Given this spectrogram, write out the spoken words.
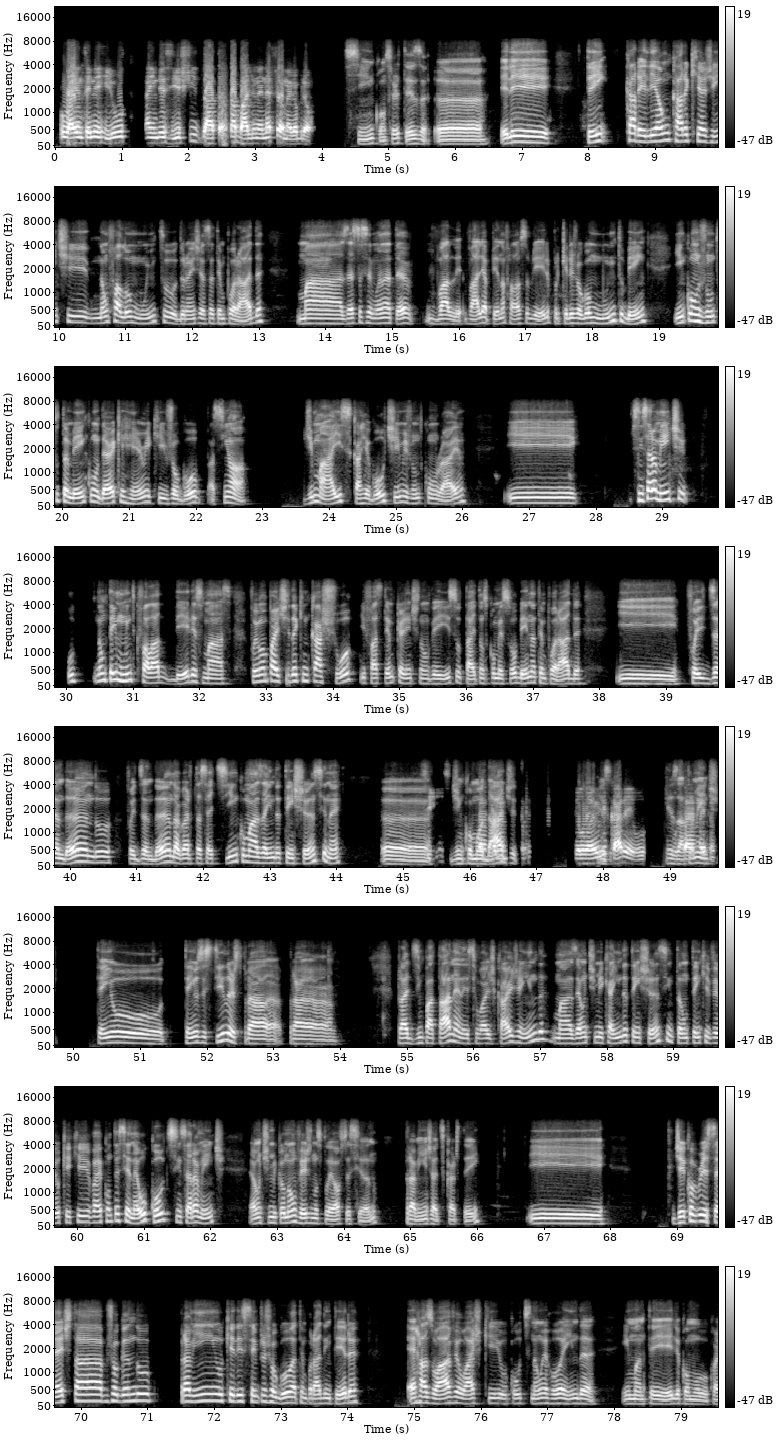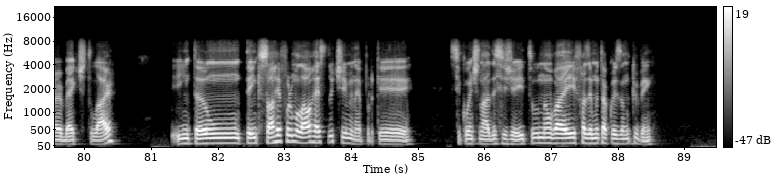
o Ryan Tannehill ainda existe e dá trabalho na NFL, né, Gabriel? Sim, com certeza. Uh, ele tem. Cara, ele é um cara que a gente não falou muito durante essa temporada, mas essa semana até vale, vale a pena falar sobre ele, porque ele jogou muito bem, em conjunto também com o Derrick Henry, que jogou assim, ó, demais, carregou o time junto com o Ryan. E, sinceramente, o, não tem muito o que falar deles, mas foi uma partida que encaixou e faz tempo que a gente não vê isso. O Titans começou bem na temporada e foi desandando, foi desandando, agora tá 7-5, mas ainda tem chance, né? Uh, sim, sim. De incomodar. De... Pelo Ex cara, eu, Exatamente. Tem o, tem os Steelers para desempatar né, nesse wildcard ainda, mas é um time que ainda tem chance, então tem que ver o que, que vai acontecer, né? O Colts, sinceramente, é um time que eu não vejo nos playoffs esse ano. Para mim, já descartei. E Jacob Reset tá jogando, para mim, o que ele sempre jogou a temporada inteira. É razoável, acho que o Colts não errou ainda em manter ele como quarterback titular. Então tem que só reformular o resto do time, né? Porque se continuar desse jeito, não vai fazer muita coisa ano que vem.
